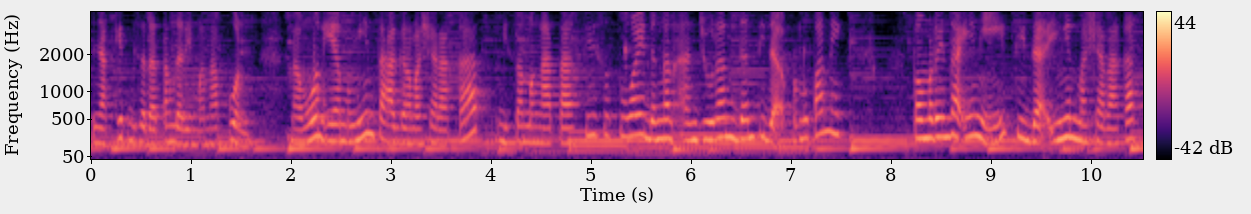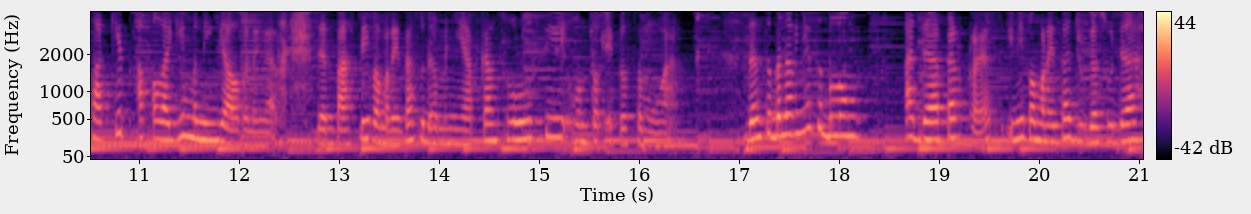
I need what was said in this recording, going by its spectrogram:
Penyakit bisa datang dari mana pun. Namun ia meminta agar masyarakat bisa mengatasi sesuai dengan anjuran dan tidak perlu panik. Pemerintah ini tidak ingin masyarakat sakit apalagi meninggal pendengar dan pasti pemerintah sudah menyiapkan solusi untuk itu semua. Dan sebenarnya sebelum ada Perpres, ini pemerintah juga sudah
